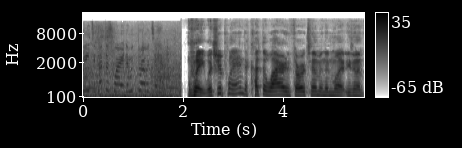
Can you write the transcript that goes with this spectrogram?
We need to cut this wire, then we throw it to him. Wait, what's your plan? To cut the wire and throw it to him, and then what? He's gonna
